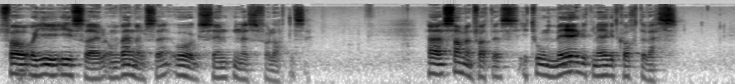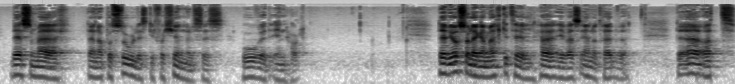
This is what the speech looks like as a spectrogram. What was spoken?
for å gi Israel omvendelse og syndenes forlatelse. Her sammenfattes i to meget, meget korte vers det som er den apostoliske forkynnelses hovedinnhold. Det vi også legger merke til her i vers 31, det er at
